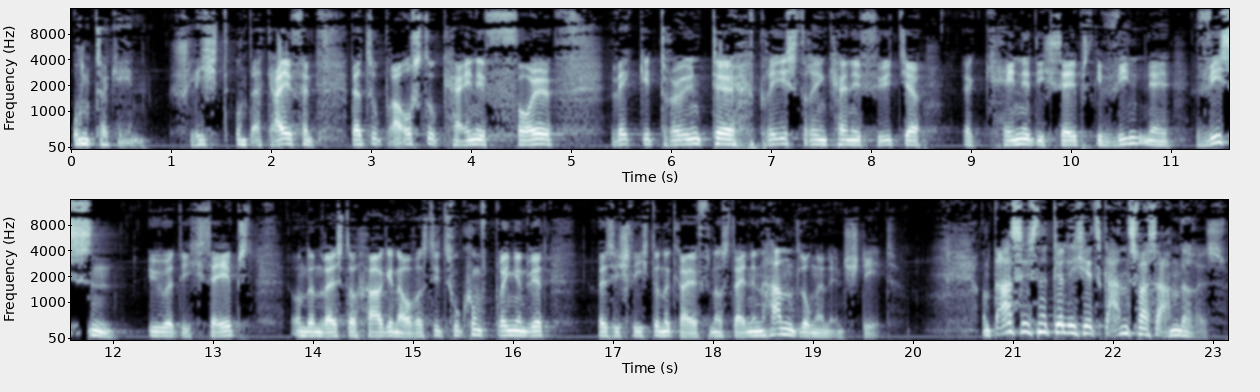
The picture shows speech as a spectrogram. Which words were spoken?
untergehen. Schlicht und ergreifend. Dazu brauchst du keine voll weggedröhnte Priesterin, keine Phytia. Erkenne dich selbst, gewinne Wissen über dich selbst und dann weißt du auch genau, was die Zukunft bringen wird, weil sie schlicht und ergreifend aus deinen Handlungen entsteht. Und das ist natürlich jetzt ganz was anderes.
